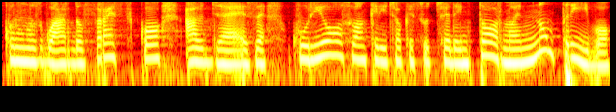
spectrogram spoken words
con uno sguardo fresco al jazz, curioso anche di ciò che succede intorno e non privo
